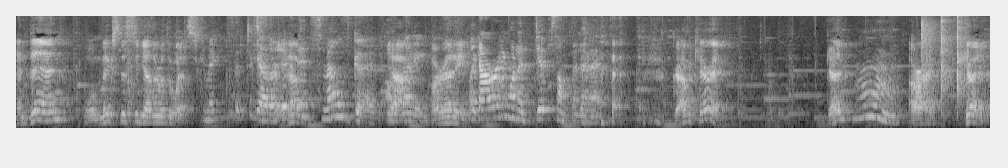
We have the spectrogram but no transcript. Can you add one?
and then we'll mix this together with the whisk. Mix it together. Yep. It, it smells good already. Yeah, already. Like I already want to dip something in it. Grab a carrot. Good? Mmm. All right, good.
